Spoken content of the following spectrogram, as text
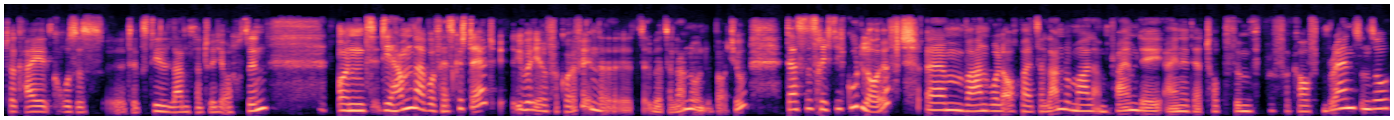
Türkei, großes äh, Textilland, natürlich auch Sinn. Und die haben da wohl festgestellt, über ihre Verkäufe in der, über Zalando und About You, dass es richtig gut läuft. Ähm, waren wohl auch bei Zalando mal am Prime Day eine der Top 5 verkauften Brands und so.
